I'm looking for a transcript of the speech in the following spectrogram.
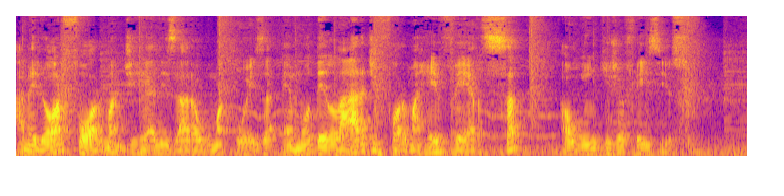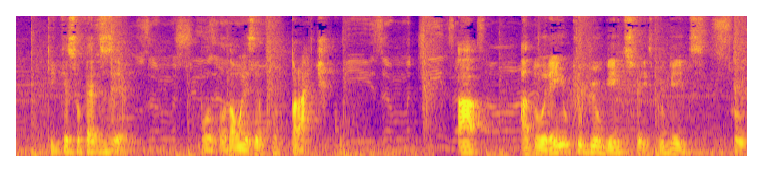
A melhor forma de realizar alguma coisa é modelar de forma reversa alguém que já fez isso. O que, que isso quer dizer? Vou, vou, dar um exemplo prático. Ah, adorei o que o Bill Gates fez. Bill Gates foi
